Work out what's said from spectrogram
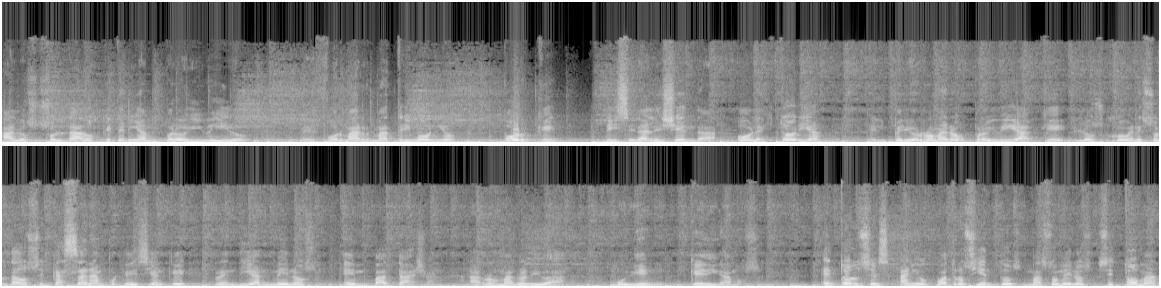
a los soldados que tenían prohibido eh, formar matrimonio porque, dice la leyenda o la historia, el imperio romano prohibía que los jóvenes soldados se casaran porque decían que rendían menos en batalla. A Roma no le iba muy bien que digamos. Entonces, año 400 más o menos, se toma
